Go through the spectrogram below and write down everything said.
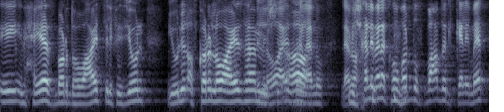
إيه انحياز برضه هو عايز تلفزيون يقول الأفكار اللي هو عايزها اللي مش هو عايزها آه لأنه لأنه مش- خلي بالك هو برضه في بعض الكلمات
